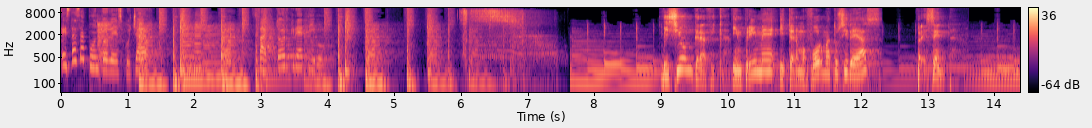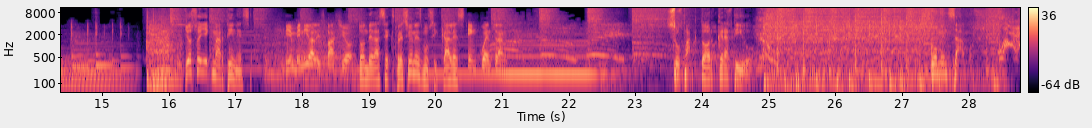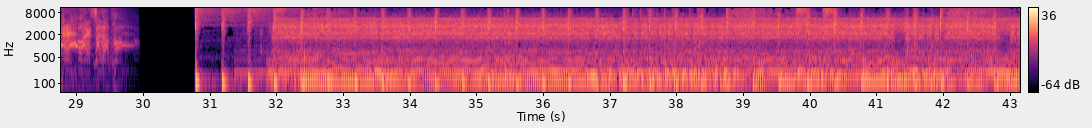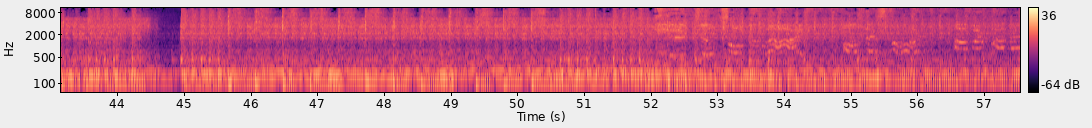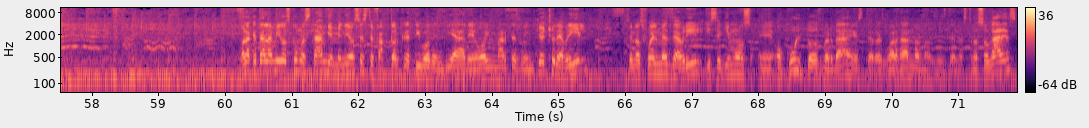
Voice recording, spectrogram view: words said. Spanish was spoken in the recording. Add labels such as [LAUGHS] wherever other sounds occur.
Estás a punto de escuchar Factor Creativo. Visión gráfica. Imprime y termoforma tus ideas. Presenta. Yo soy Ek Martínez. Bienvenido al espacio donde las expresiones musicales encuentran su factor creativo. Comenzamos. ¿Qué tal amigos? ¿Cómo están? Bienvenidos a este factor creativo del día de hoy, martes 28 de abril. Se nos fue el mes de abril y seguimos eh, ocultos, ¿verdad? Este, resguardándonos desde nuestros hogares.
